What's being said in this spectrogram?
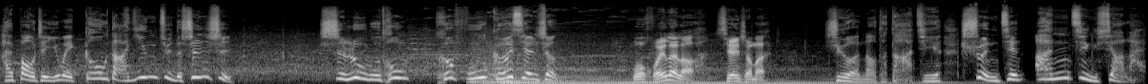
还抱着一位高大英俊的绅士，是路路通和福格先生。我回来了，先生们。热闹的大街瞬间安静下来，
